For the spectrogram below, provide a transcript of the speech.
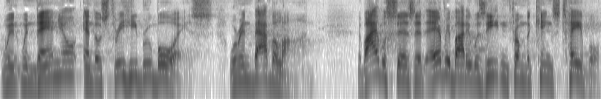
when, when Daniel and those three Hebrew boys were in Babylon. The Bible says that everybody was eating from the king's table,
